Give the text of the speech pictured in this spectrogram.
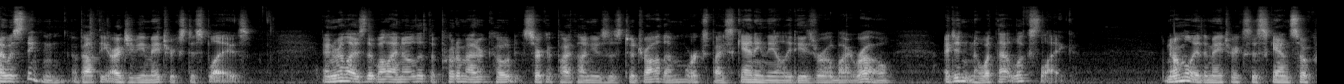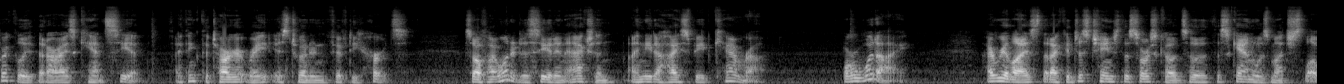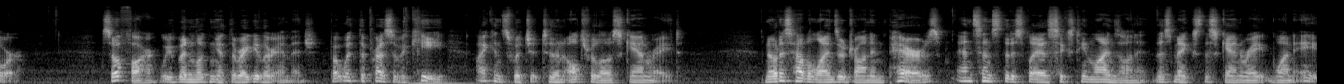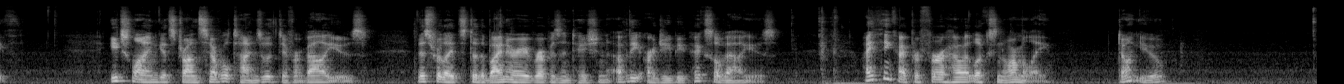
I was thinking about the RGB matrix displays and realized that while I know that the protomatter code CircuitPython uses to draw them works by scanning the LEDs row by row, I didn't know what that looks like. Normally the matrix is scanned so quickly that our eyes can't see it. I think the target rate is 250 Hz. So if I wanted to see it in action, I need a high-speed camera. Or would I? I realized that I could just change the source code so that the scan was much slower. So far, we've been looking at the regular image, but with the press of a key, I can switch it to an ultra-low scan rate. Notice how the lines are drawn in pairs, and since the display has 16 lines on it, this makes the scan rate 1 8 Each line gets drawn several times with different values. This relates to the binary representation of the RGB pixel values. I think I prefer how it looks normally. Don't you?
